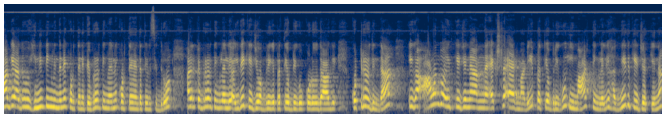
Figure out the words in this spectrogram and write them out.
ಹಾಗೆ ಅದು ಹಿಂದಿನ ತಿಂಗಳಿಂದನೇ ಕೊಡ್ತೇನೆ, ಫೆಬ್ರವರಿ ತಿಂಗಳನ್ನೇ ಕೊಡ್ತೇನೆ ಅಂತ ತಿಳಿಸಿದ್ರು. ಆದರೆ ಫೆಬ್ರವರಿ ತಿಂಗಳಲ್ಲಿ ಐದೇ ಕೆ ಜಿ ಒಬ್ಬರಿಗೆ ಪ್ರತಿಯೊಬ್ಬರಿಗೂ ಕೊಡುವುದಾಗಿ ಕೊಟ್ಟಿರೋದ್ರಿಂದ ಈಗ ಆ ಒಂದು ಐದು ಕೆ ಜಿನ ಎಕ್ಸ್ಟ್ರಾ ಆ್ಯಡ್ ಮಾಡಿ ಪ್ರತಿಯೊಬ್ಬರಿಗೂ ಈ ಮಾರ್ಚ್ ತಿಂಗಳಲ್ಲಿ ಹದಿನೈದು ಕೆ ಜಿ ಅಕ್ಕಿಯನ್ನು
